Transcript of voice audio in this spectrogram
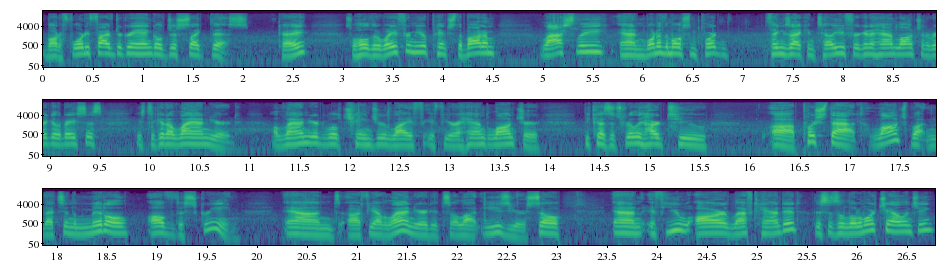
about a 45 degree angle, just like this, okay? So hold it away from you, pinch the bottom. Lastly, and one of the most important things I can tell you if you're gonna hand launch on a regular basis is to get a lanyard. A lanyard will change your life if you're a hand launcher because it's really hard to uh, push that launch button that's in the middle of the screen. And uh, if you have a lanyard, it's a lot easier. So, and if you are left-handed, this is a little more challenging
